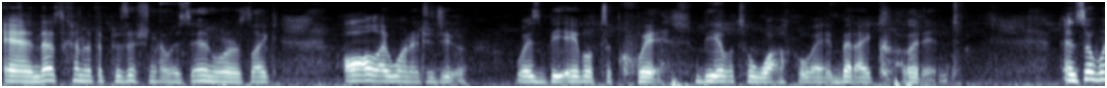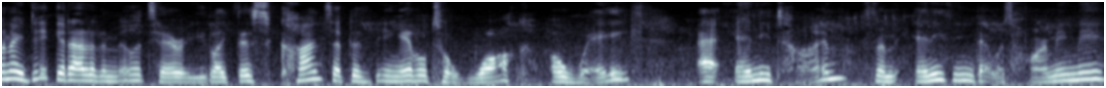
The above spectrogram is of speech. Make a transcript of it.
And that's kind of the position I was in, where it's like, all I wanted to do was be able to quit, be able to walk away, but I couldn't. And so, when I did get out of the military, like, this concept of being able to walk away at any time from anything that was harming me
